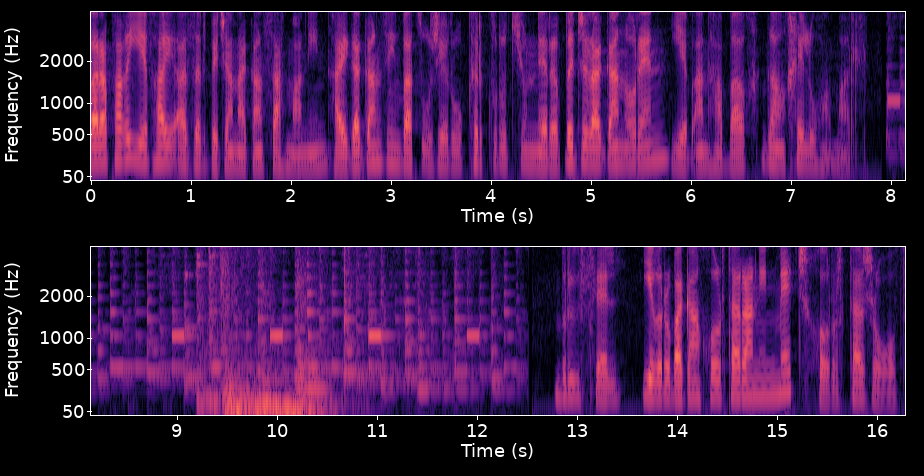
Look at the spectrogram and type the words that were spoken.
Ղարաբաղի եւ հայ-ադրբեջանական սահմանին հայկական զինված ուժերու քրկրությունները վճռականորեն եւ անհաբաղ գանխելու համար Բրյուսել Եվրոպական խորհրդարանին մեջ խորհրդաժողով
